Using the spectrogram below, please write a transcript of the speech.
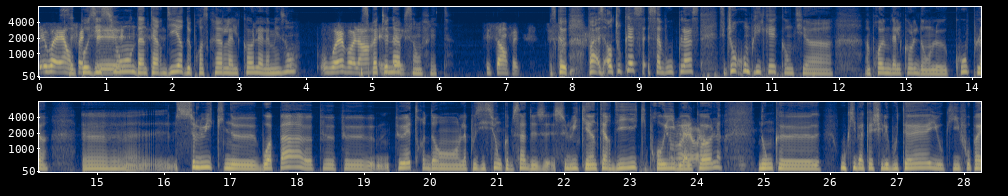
Et ouais, en cette fait, position d'interdire, de proscrire l'alcool à la maison. Ouais, voilà. Mais c'est pas ben, tenable, ça, en fait. C'est ça, en fait. Parce que, enfin, en tout cas, ça, ça vous place. C'est toujours compliqué quand il y a un problème d'alcool dans le couple. Euh, celui qui ne boit pas euh, peut, peut, peut être dans la position comme ça de ce- celui qui est interdit, qui prohibe Ouais, l'alcool, donc euh, ou qui va cacher les bouteilles, ou qui faut pas.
